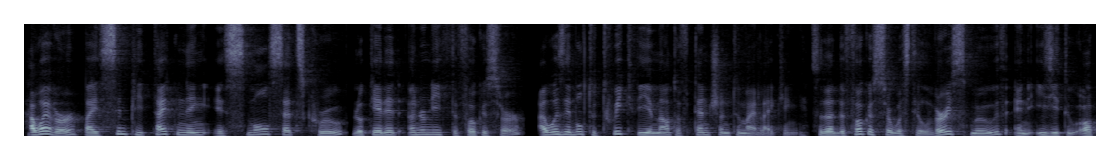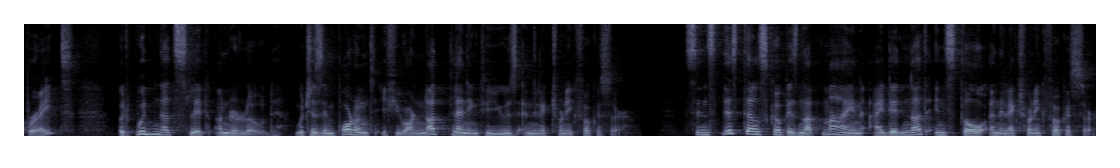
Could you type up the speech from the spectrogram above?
However, by simply tightening a small set screw located underneath the focuser, I was able to tweak the amount of tension to my liking, so that the focuser was still very smooth and easy to operate, but would not slip under load, which is important if you are not planning to use an electronic focuser. Since this telescope is not mine, I did not install an electronic focuser.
